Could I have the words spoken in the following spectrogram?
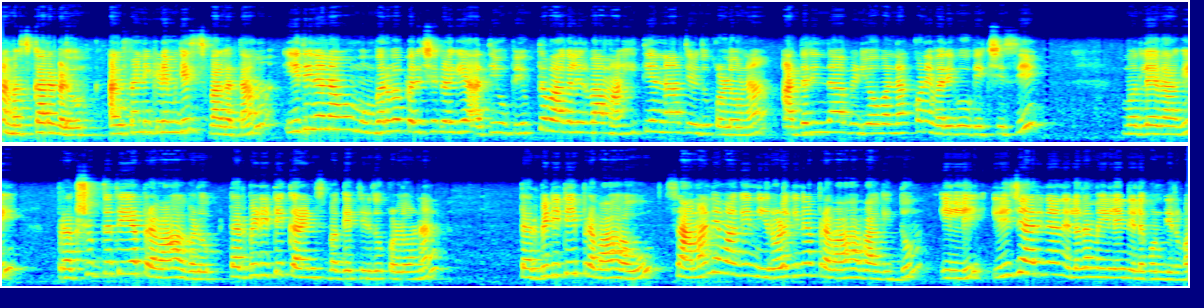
ನಮಸ್ಕಾರಗಳು. ಅಲ್ಫೈನ್ ಅಕಾಡೆಮಿಗೆ ಸ್ವಾಗತ. ಈ ದಿನ ನಾವು ಮುಂಬರುವ ಪರೀಕ್ಷೆಗಳಿಗೆ ಅತಿ ಉಪಯುಕ್ತವಾಗಲಿರುವ ಮಾಹಿತಿಯನ್ನ ತಿಳಿದುಕೊಳ್ಳೋಣ. ಆದ್ದರಿಂದ ವಿಡಿಯೋವನ್ನ ಕೊನೆವರೆಗೂ ವೀಕ್ಷಿಸಿ. ಮೊದಲನೇದಾಗಿ ಪ್ರಕ್ಷುಬ್ಧತೆಯ ಪ್ರವಾಹಗಳು ಟರ್ಬಿಡಿಟಿ ಕರೆಂಟ್ಸ್ ಬಗ್ಗೆ ತಿಳಿದುಕೊಳ್ಳೋಣ. ಟರ್ಬಿಡಿಟಿ ಪ್ರವಾಹವು ಸಾಮಾನ್ಯವಾಗಿ ನೀರೊಳಗಿನ ಪ್ರವಾಹವಾಗಿದ್ದು, ಇಲ್ಲಿ ಇಳಿಜಾರಿನ ನೆಲದ ಮೇಲೆ ನೆಲೆಗೊಂಡಿರುವ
